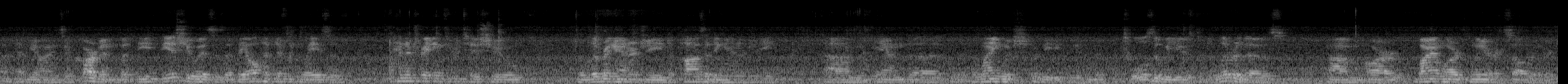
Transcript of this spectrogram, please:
uh, heavy ions and carbon. But the, the issue is, is that they all have different ways of penetrating through tissue, delivering energy, depositing energy, um, and the, the, language or the, the, tools that we use to deliver those um, are by and large linear accelerators.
